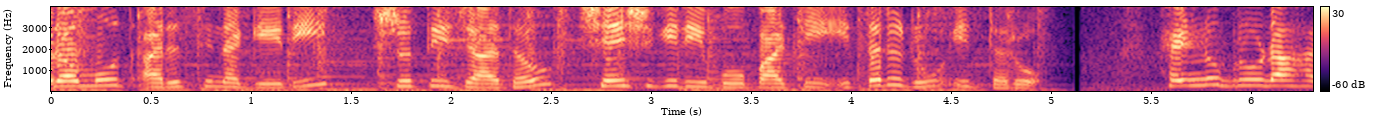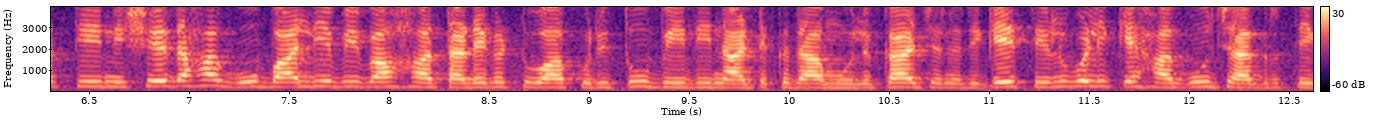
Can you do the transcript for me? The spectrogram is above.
ಪ್ರಮೋದ್ ಅರಸಿನಗೇರಿ, ಶ್ರುತಿ ಜಾಧವ್, ಶೇಷಗಿರಿ ಬೋಬಾಟಿ ಇತರರು ಇದ್ದರು. ಹೆಣ್ಣು ಭ್ರೂಣ ಹತ್ಯೆ ನಿಷೇಧ ಹಾಗೂ ಬಾಲ್ಯ ವಿವಾಹ ತಡೆಗಟ್ಟುವ ಕುರಿತು ಬೀದಿ ನಾಟಕದ ಮೂಲಕ ಜನರಿಗೆ ತಿಳುವಳಿಕೆ ಹಾಗೂ ಜಾಗೃತಿ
